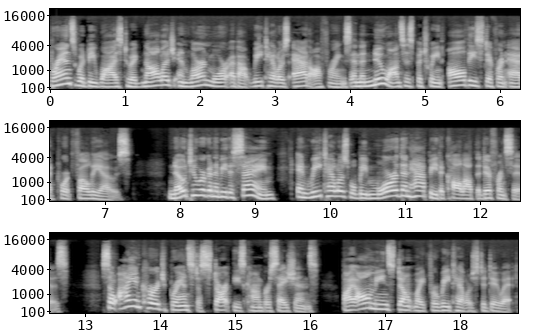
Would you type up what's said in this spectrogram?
Brands would be wise to acknowledge and learn more about retailers' ad offerings and the nuances between all these different ad portfolios. No two are going to be the same, and retailers will be more than happy to call out the differences. So I encourage brands to start these conversations. By all means, don't wait for retailers to do it.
